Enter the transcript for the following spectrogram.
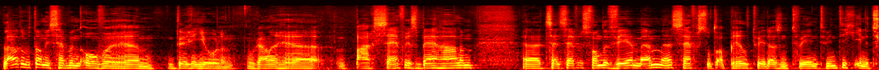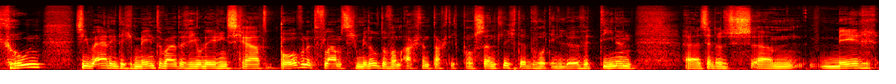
Laten we het dan eens hebben over ehm, de riolen. We gaan er eh, een paar cijfers bij halen. Eh, het zijn cijfers van de VMM, hè, cijfers tot april 2022. In het groen zien we eigenlijk de gemeenten waar de rioleringsgraad boven het Vlaams gemiddelde van 88% ligt. Hè. Bijvoorbeeld in Leuven-Tienen eh, zijn er dus ehm, meer,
